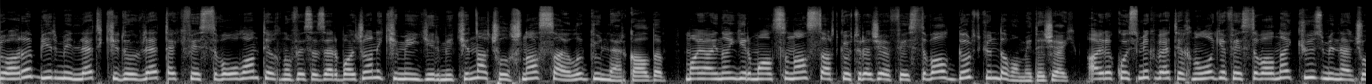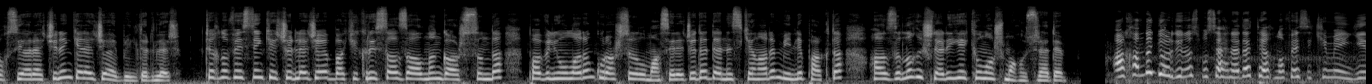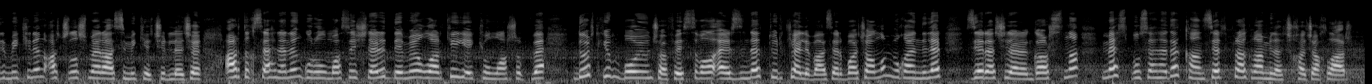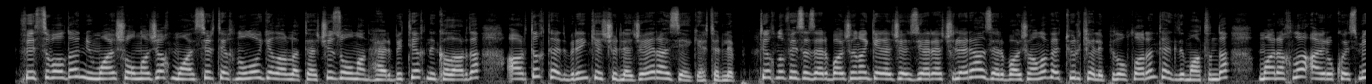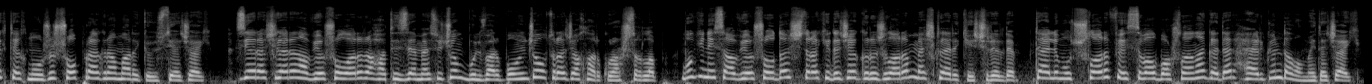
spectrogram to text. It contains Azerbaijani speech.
Şüarı Bir millət, iki dövlət tək festival olan Texnofest Azərbaycan 2022-nin açılışına sayılı günlər qaldı. May ayının 26-sından start götürəcək festival 4 gün davam edəcək. Aerokosmik və Texnologiya festivalına 200 mindən çox ziyarətçinin gələcəyi bildirilir. Texnofestin keçiriləcəyi Bakı Kristal zalının qarşısında pavilyonların quraşdırılması, eləcə də dənizkənarı Milli Parkda hazırlıq işləri yekunlaşmaq üzrədir. Arxamda gördüyünüz bu səhnədə Texnofest 2022-nin açılış mərasimi keçiriləcək. Artıq səhnənin qurulması işləri demək olar ki, yekunlaşıb və 4 gün boyunca festival ərzində Türkiyəli və Azərbaycanlı müğənnilər ziyarətçilərin qarşısına məhz bu səhnədə konsert proqramı ilə çıxacaqlar. Festivalda nümayiş olunacaq müasir texnologiyalarla təchiz olunan hərbi texnikalar da artıq tədbirin keçiriləcəyi əraziyə gətirilib. Texnofest Azərbaycana gələcək ziyarətçiləri Azərbaycanlı və Türkiyəli pilotların təqdimatında maraqlı aerokosmik texnoloji şou proqramları gözləyəcək. Ziyarətçilərin aviaşouları rahat izləməsi üçün bulvar boyunca oturacaqlar quraşdırılıb. Bu gün isə aviaşouda iştirak edəcək qırıcıların məşqləri keçirildi. Təlim uçuşları festival başlayana qədər hər gün davam edəcək.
